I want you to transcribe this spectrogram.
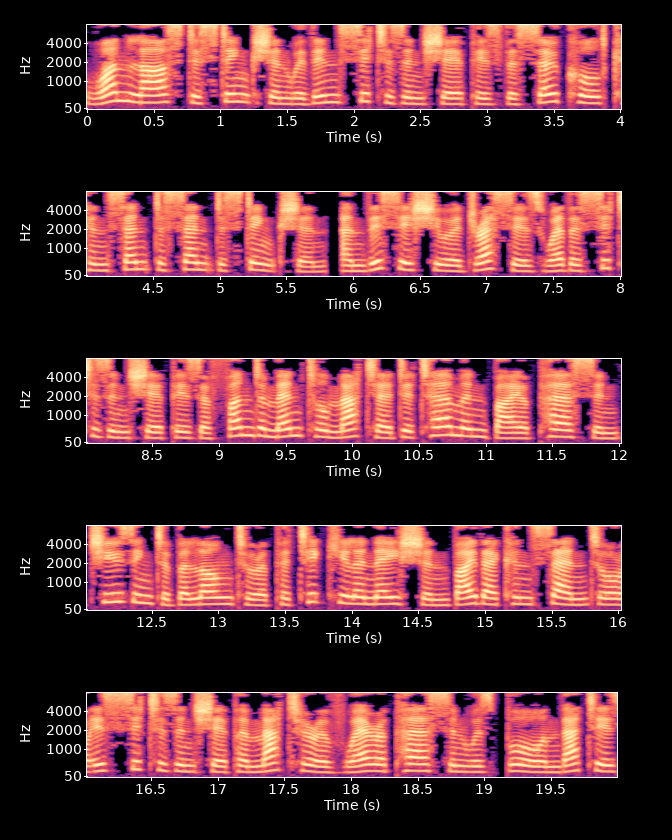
One last distinction within citizenship is the so-called consent-dissent distinction, and this issue addresses whether citizenship is a fundamental matter determined by a person choosing to belong to a particular nation by their consent or is citizenship a matter of where a person was born that is,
